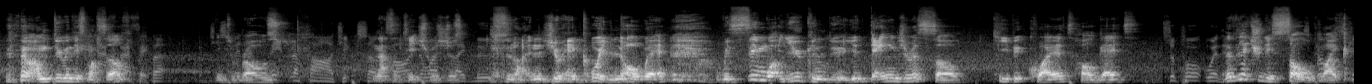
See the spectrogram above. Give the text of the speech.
I'm doing this myself into Rose. Nasatic was just like, you ain't going nowhere. We've seen what you can do. You're dangerous, so keep it quiet, Holgate. They've literally sold like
